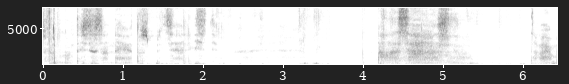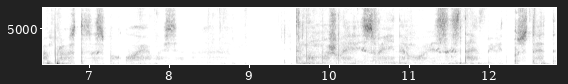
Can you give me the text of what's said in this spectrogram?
звернутися за нею до спеціалістів. Але зараз ну, давай ми просто заспокоїмося і дамо можливість своїй нервовій системі відпустити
